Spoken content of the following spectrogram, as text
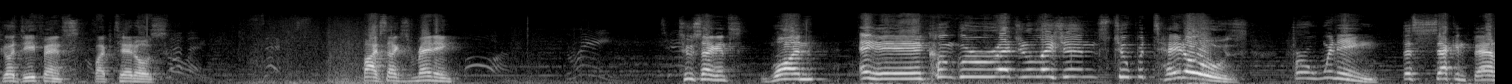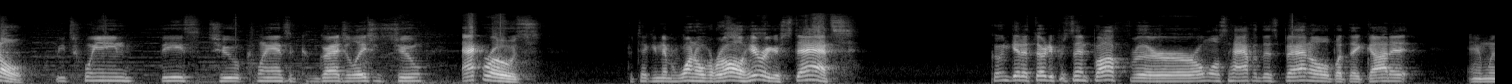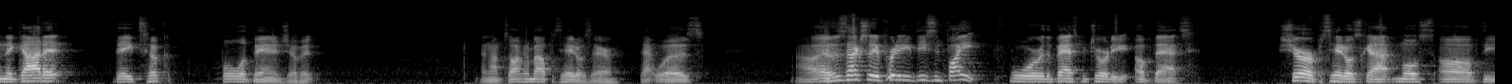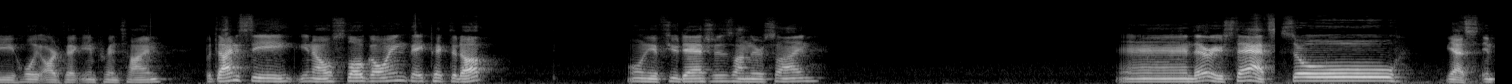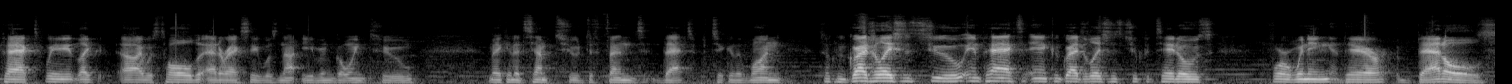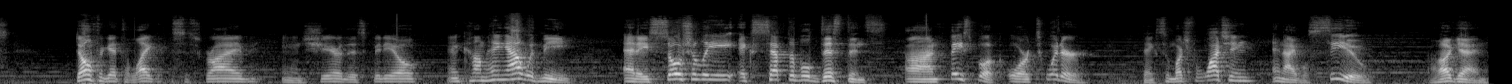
good defense by Potatoes. Five seconds remaining. Two seconds. One. And congratulations to Potatoes for winning the second battle between these two clans. And congratulations to Acros for taking number one overall. Here are your stats. Couldn't get a 30% buff for almost half of this battle, but they got it. And when they got it, they took full advantage of it. And I'm talking about potatoes there. That was uh, it was actually a pretty decent fight for the vast majority of that. Sure, Potatoes got most of the Holy Artifact imprint time, but Dynasty, you know, slow going, they picked it up. Only a few dashes on their side. And there are your stats. So, yes, Impact. We like uh, I was told, Ataraxy was not even going to make an attempt to defend that particular one. So congratulations to Impact and congratulations to Potatoes for winning their battles. Don't forget to like, subscribe, and share this video, and come hang out with me at a socially acceptable distance on Facebook or Twitter. Thanks so much for watching, and I will see you again.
